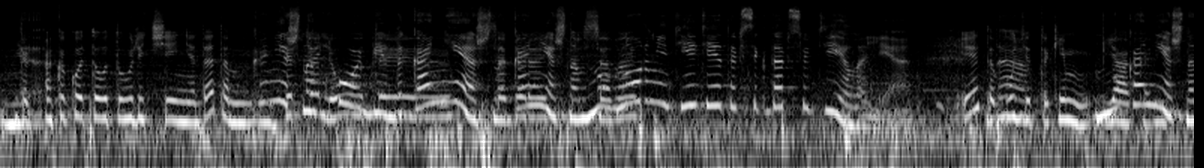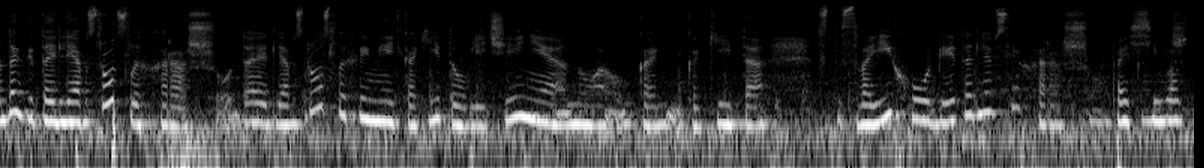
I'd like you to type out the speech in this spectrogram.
Не... А какое-то вот увлечение, да, там Конечно, хобби, да, конечно, конечно. Но в норме дети это всегда все делали. И это да. будет таким Ну, якорем. конечно, да, это для взрослых хорошо, да, и для взрослых иметь какие-то увлечения, ну, а какие-то свои хобби, это для всех хорошо. Спасибо. Конечно.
